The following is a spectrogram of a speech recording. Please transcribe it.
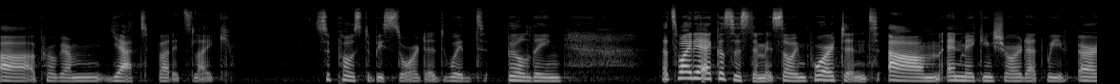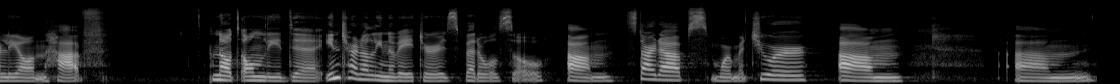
uh, a program yet, but it's like supposed to be sorted with building. That's why the ecosystem is so important, um, and making sure that we early on have not only the internal innovators, but also um, startups, more mature um, um,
